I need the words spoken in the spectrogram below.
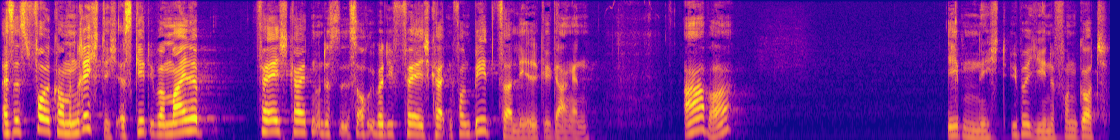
Es ist vollkommen richtig. Es geht über meine Fähigkeiten und es ist auch über die Fähigkeiten von Bezalel gegangen. Aber eben nicht über jene von Gott.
